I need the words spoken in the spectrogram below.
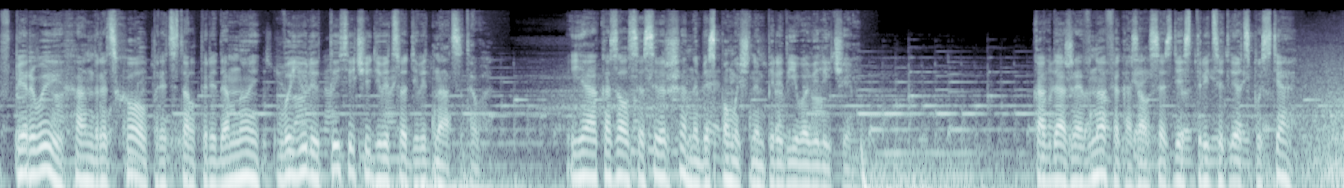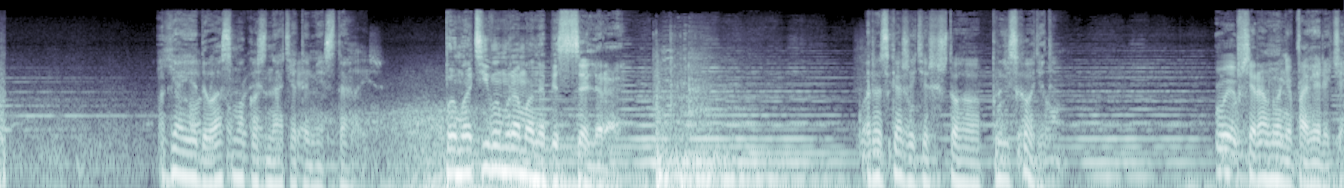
Впервые Хандредс Холл предстал передо мной в июле 1919 -го. Я оказался совершенно беспомощным перед его величием. Когда же я вновь оказался здесь 30 лет спустя, я едва смог узнать это место. По мотивам романа-бестселлера. Расскажите, что происходит. Вы все равно не поверите.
